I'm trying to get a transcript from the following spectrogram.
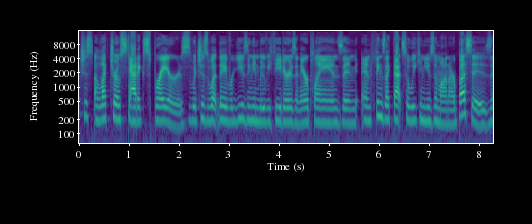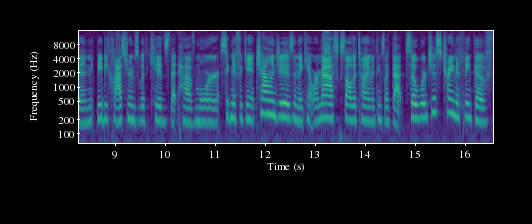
just electrostatic sprayers, which is what they were using in movie theaters and airplanes and, and things like that. So we can use them on our buses and maybe classrooms with kids that have more significant challenges and they can't wear masks all the time and things like that. So we're just trying to think of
